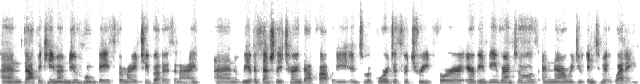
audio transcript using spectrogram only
and that became our new home base for my two brothers and I. And we have essentially turned that property into a gorgeous retreat for Airbnb rentals. And now we do intimate weddings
